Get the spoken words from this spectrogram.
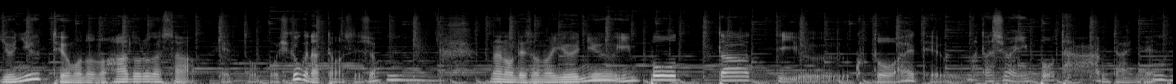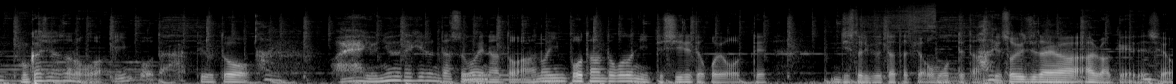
輸入っていうもののハードルがさ、えー、とこう低くなってますでしょ、なので、その輸入、インポーターっていうことをあえて、私はインポーターみたいにね、昔はそのインポーターっていうと、はい、えー、輸入できるんだ、すごいなと、あのインポーターのところに行って仕入れてこようってディストリビューターたちは思ってたっていう、はい、そういう時代はあるわけですよ、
